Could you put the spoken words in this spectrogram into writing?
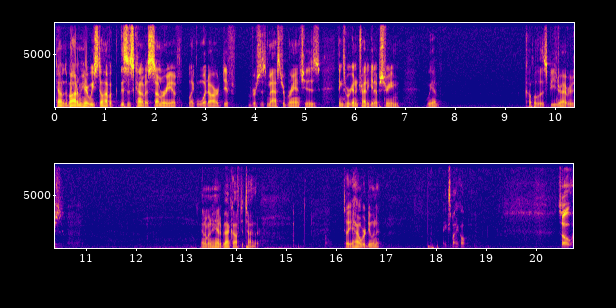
down at the bottom here, we still have a. This is kind of a summary of like what are diff versus master branch is. Things we're going to try to get upstream. We have a couple of the speed drivers, and I'm going to hand it back off to Tyler. Tell you how we're doing it. Thanks, Michael. So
